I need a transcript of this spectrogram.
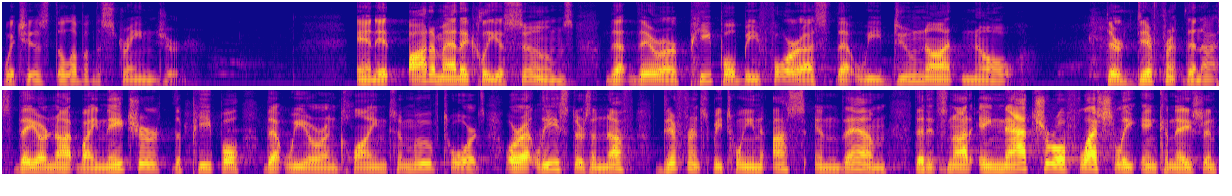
which is the love of the stranger. And it automatically assumes that there are people before us that we do not know. They're different than us. They are not by nature the people that we are inclined to move towards. Or at least there's enough difference between us and them that it's not a natural fleshly inclination.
